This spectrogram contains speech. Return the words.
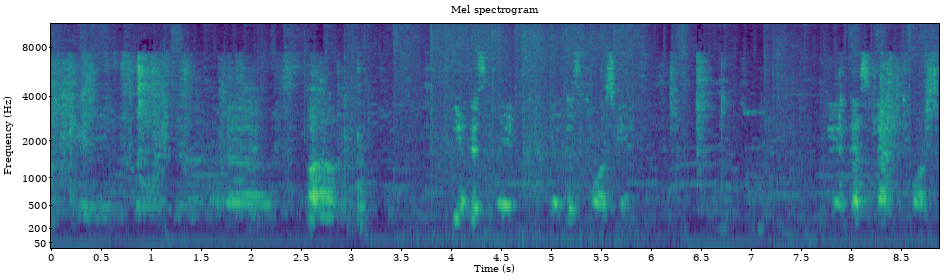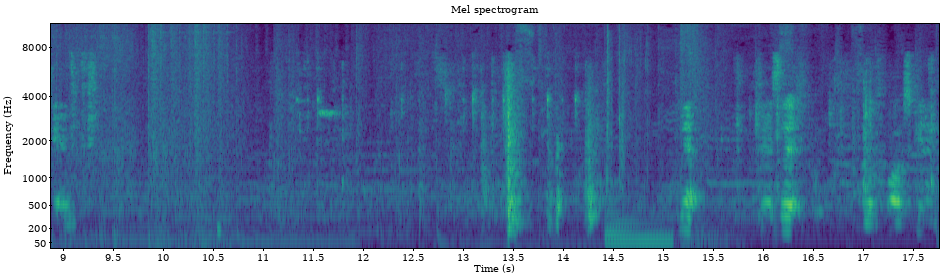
okay, uh, uh, yeah, this is it. Yeah, this is our skin. Yeah, that's, that's the far skin. Yeah, that's it. For far skin.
